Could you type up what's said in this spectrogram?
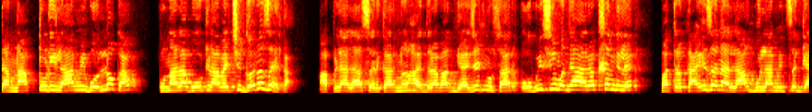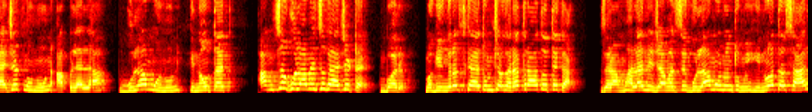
त्या नागतोडीला मी बोललो का? कुणाला बोट लावायची गरज आहे का? आपल्याला सरकारनं हैदराबाद गॅजेटनुसार ओबीसी मध्ये आरक्षण दिले मात्र काही जणाला गुलामीचं गॅजेट म्हणून आपल्याला गुलाम म्हणून हिनवतायत. आमचं गुलाबीचं गॅजेट आहे. बरं मग इंग्रज काय तुमच्या घरात राहत होते का? जर आम्हाला निजामाचे गुलाम म्हणून तुम्ही हिनवत असाल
